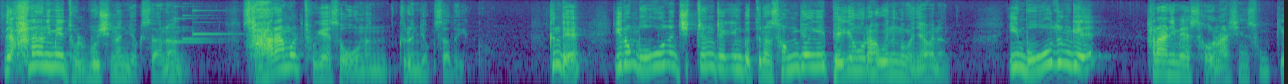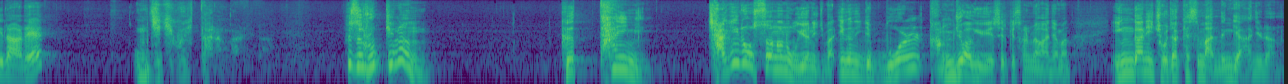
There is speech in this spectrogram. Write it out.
근데 하나님의 돌보시는 역사는 사람을 통해서 오는 그런 역사도 있고. 근데 이런 모든 집중적인 것들은 성경이 배경으로 하고 있는 건 뭐냐면은 이 모든 게 하나님의 선하신 손길 아래 움직이고 있다는 겁니다. 그래서 루키는 그 타이밍, 자기로서는 우연이지만 이건 이제 뭘 강조하기 위해서 이렇게 설명하냐면 인간이 조작해서 만든 게 아니라는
